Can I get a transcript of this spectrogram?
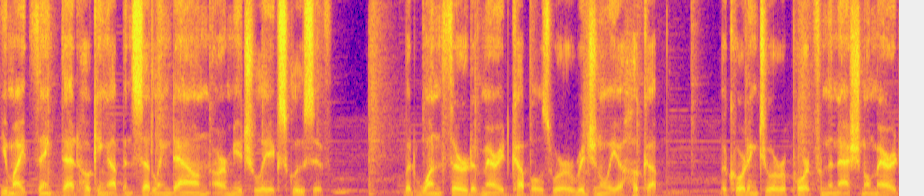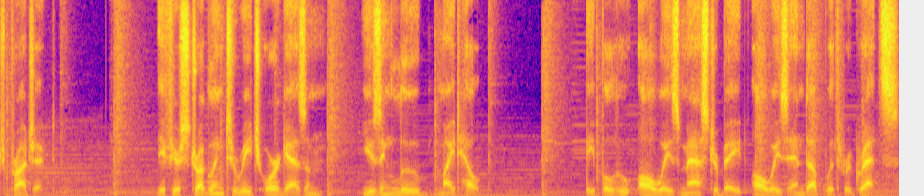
You might think that hooking up and settling down are mutually exclusive, but one-third of married couples were originally a hookup, according to a report from the National Marriage Project. If you're struggling to reach orgasm, using lube might help. People who always masturbate always end up with regrets.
